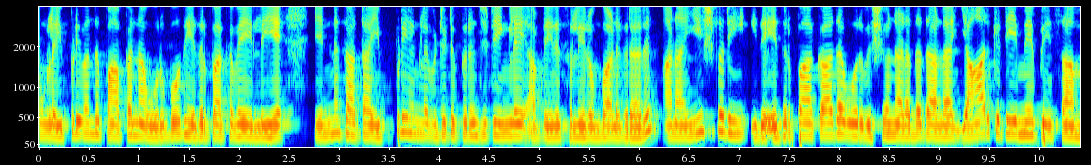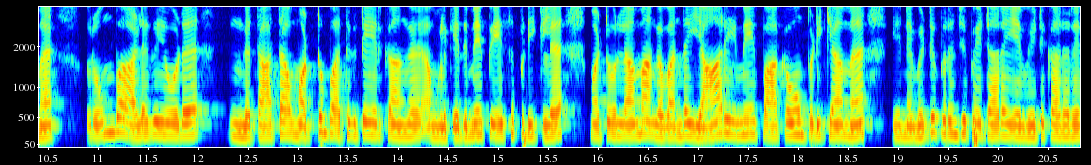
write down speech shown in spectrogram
உங்களை இப்படி வந்து பார்ப்பேன். நான் ஒருபோதும் எதிர்பார்க்கவே இல்லையே. என்ன தாத்தா இப்படி எங்களை விட்டுட்டு பிரிஞ்சிட்டீங்களே அப்படின்னு சொல்லி ரொம்ப அழுகிறாரு. ஆனால் ஈஸ்வரி இதை எதிர்பார்க்காத ஒரு விஷயம் நடந்ததால் யார்கிட்டேயுமே பேசாமல் ரொம்ப அழுகையோட எங்கள் தாத்தாவை மட்டும் பார்த்துக்கிட்டே இருக்காங்க. அவங்களுக்கு எதுவுமே பேச பிடிக்கல. மட்டும் இல்லாமல் அங்கே வந்த யாரையுமே பார்க்கவும் பிடிக்காமல் என்னை விட்டு பிரிஞ்சு போயிட்டாரு என் வீட்டுக்காரரு.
